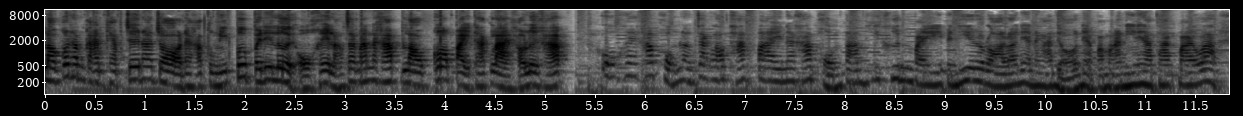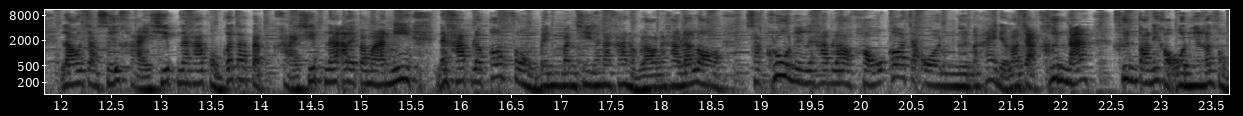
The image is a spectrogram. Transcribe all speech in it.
เราก็ทำการแคปเจอร์หน้าจอนะครับ ตรงนี้ปุ๊บไปได้เลย โอเค หลังจากนั้นนะครับ เราก็ไปทักไลน์เขาเลยครับ โอเคครับผมหลังจากเราทักไปนะครับผมตามที่ขึ้นไปเป็นที่เรียบร้อยแล้วเนี่ยนะครับเดี๋ยวเนี่ยประมาณนี้นะครับทักไปว่าเราจะซื้อขายชิปนะครับผมก็จะแบบขายชิปนะอะไรประมาณนี้นะครับแล้วก็ส่งเป็นบัญชีธนาคารของเรานะครับ แล้วรอสักครู่หนึ่งนะครับแล้วเขาก็จะโอนเงินมาให้เดี๋ยวเราจะขึ้นนะ ขึ้นตอนที่เขาโอนเงินแล้วส่ง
